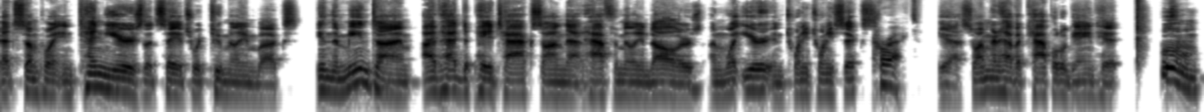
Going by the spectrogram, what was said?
at some point in 10 years. Let's say it's worth 2 million bucks. In the meantime, I've had to pay tax on that half a million dollars on what year in 2026? Correct. Yeah. So I'm going to have a capital gain hit, boom,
